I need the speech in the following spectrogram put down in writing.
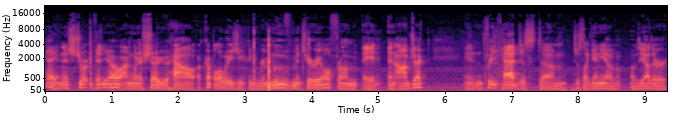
Okay, in this short video, I'm going to show you how a couple of ways you can remove material from a, an object. In FreeCAD, just um, just like any of, of the other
